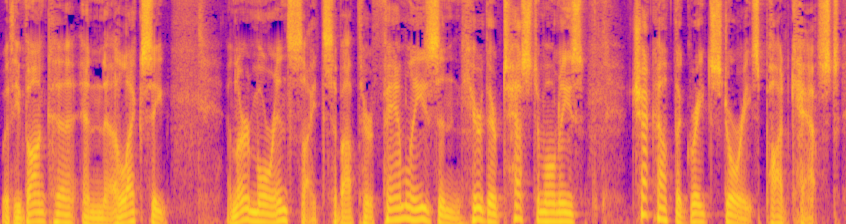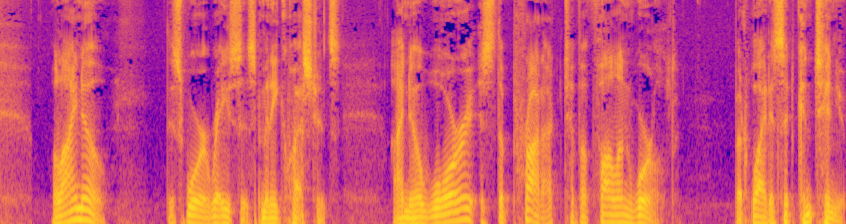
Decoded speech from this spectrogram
with Ivanka and Alexei and learn more insights about their families and hear their testimonies, check out the Great Stories podcast. Well, I know this war raises many questions. I know war is the product of a fallen world, but why does it continue?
